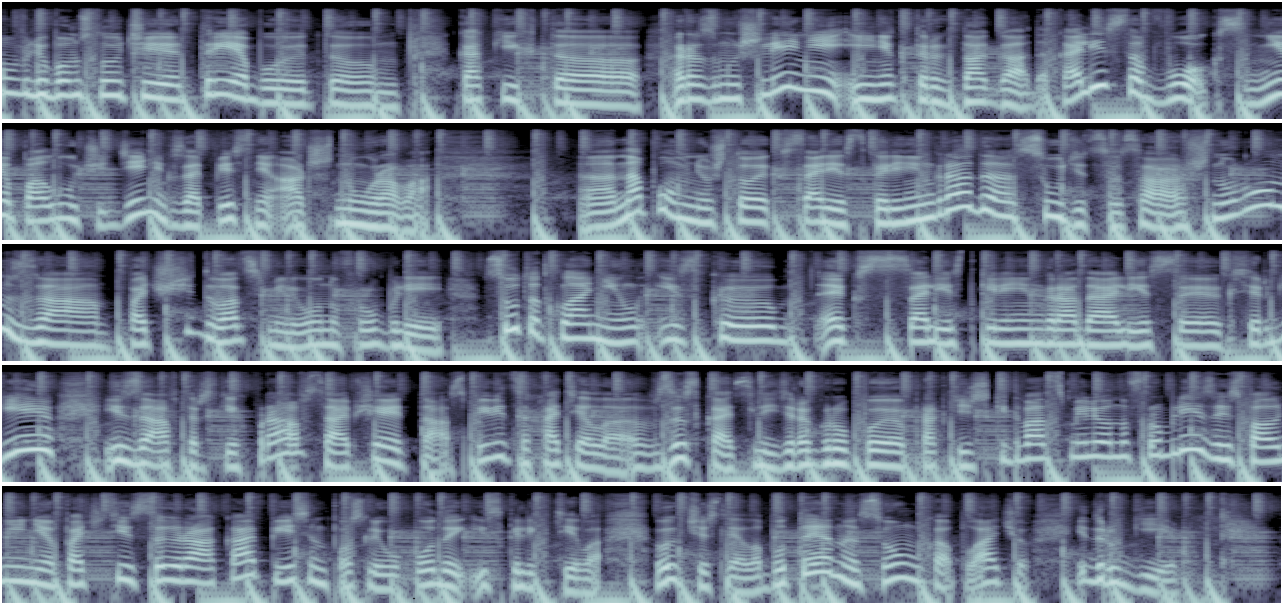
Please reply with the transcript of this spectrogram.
в любом случае требует э, каких-то размышлений и некоторых догадок. Алиса Вокс не получит денег за песни от Шнурова. Э, напомню, что экс-солист Калининграда судится со Шнуром за почти 20 миллионов рублей. Суд отклонил иск э, экс-солистки Ленинграда Алисы к Сергею из-за авторских прав, сообщает ТАСС. Певица хотела взыскать с лидера группы практически 20 миллионов рублей за исполнение почти 40 песен после ухода из коллектива. В их числе «Лабутены», «Сумка», «Плачу» и другие.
